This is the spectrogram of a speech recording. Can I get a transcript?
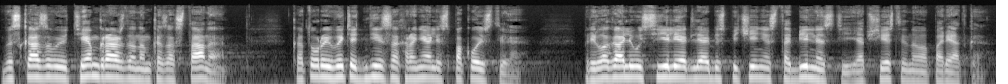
высказываю тем гражданам Казахстана, которые в эти дни сохраняли спокойствие, прилагали усилия для обеспечения стабильности и общественного порядка –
